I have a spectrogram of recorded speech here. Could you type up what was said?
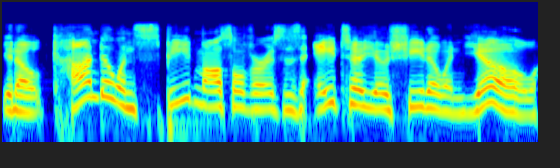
you know, Kondo and Speed Muscle versus Eita, Yoshida, and Yo,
